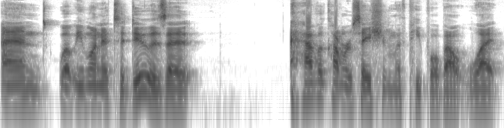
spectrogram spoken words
and what we wanted to do is that have a conversation with people about what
